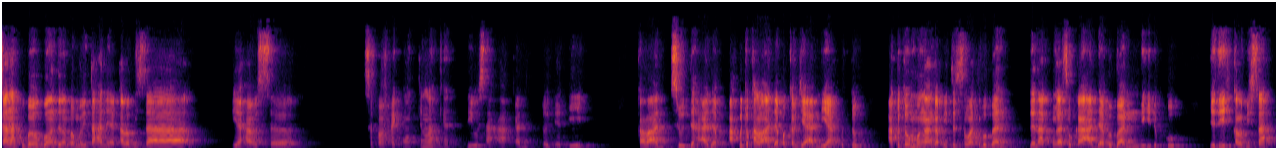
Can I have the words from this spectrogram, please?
kan aku berhubungan dengan pemerintahan ya, kalau bisa ya harus se seperfect mungkin lah Kat diusahakan gitu. Jadi kalau ad, sudah ada aku tuh kalau ada pekerjaan di aku tuh aku tuh menganggap itu suatu beban. Dan aku nggak suka ada beban di hidupku. Jadi kalau bisa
